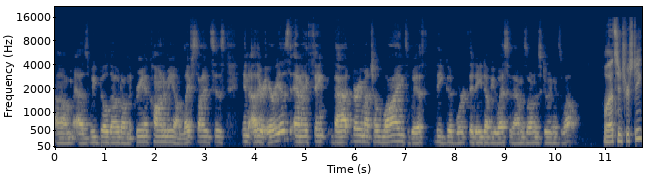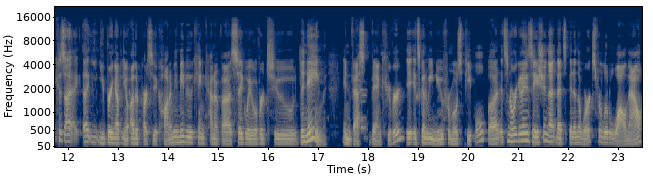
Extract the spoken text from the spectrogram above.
um, as we build out on the green economy, on life sciences, in other areas. And I think that very much aligns with the good work that AWS and Amazon is doing as well. Well, that's interesting because I uh, you bring up you know other parts of the economy. Maybe we can kind of uh, segue over to the name Invest Vancouver. It's going to be new for most people, but it's an organization that that's been in the works for a little while now.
